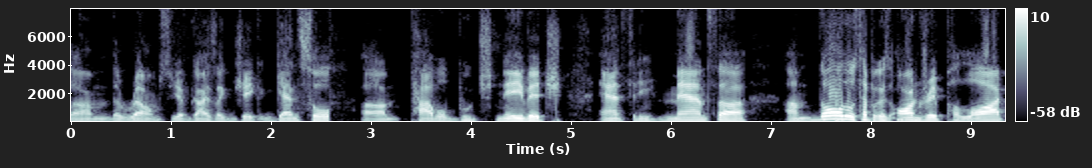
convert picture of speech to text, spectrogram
um, the realm. So you have guys like Jake Guentzel, um, Pavel Buchnevich, Anthony Mantha, um, all those type of guys, Andre Palat,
